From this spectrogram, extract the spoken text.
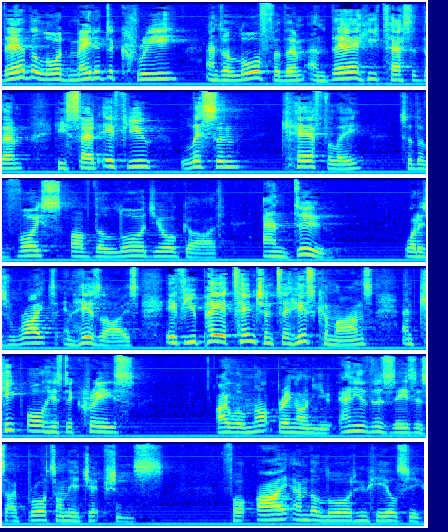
There the Lord made a decree and a law for them, and there he tested them. He said, If you listen carefully to the voice of the Lord your God and do what is right in his eyes, if you pay attention to his commands and keep all his decrees, I will not bring on you any of the diseases I brought on the Egyptians, for I am the Lord who heals you.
